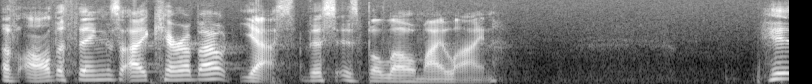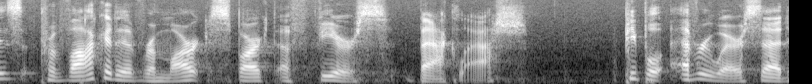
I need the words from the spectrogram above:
Of all the things I care about, yes, this is below my line. His provocative remark sparked a fierce backlash. People everywhere said,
